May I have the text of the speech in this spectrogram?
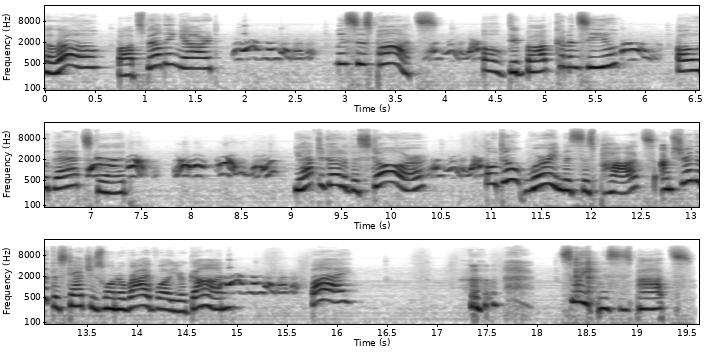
Hello, Bob's building yard. Mrs. Potts. Oh, did Bob come and see you? Oh, that's good. You have to go to the store. Oh, don't worry, Mrs. Potts. I'm sure that the statues won't arrive while you're gone. Bye. Sweet Mrs. Potts.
